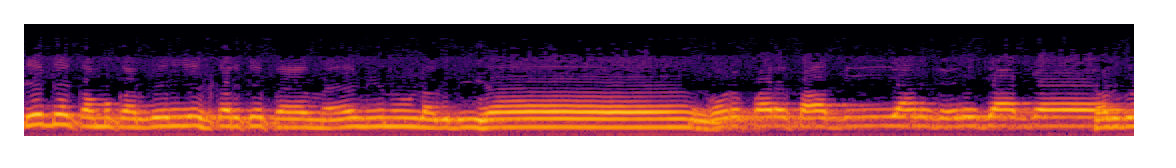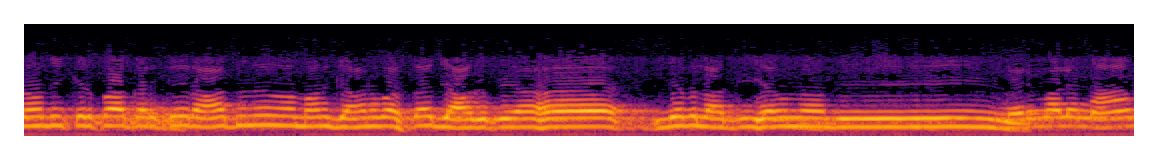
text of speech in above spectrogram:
ਟੇਢੇ ਕੰਮ ਕਰਦੇ ਨੇ ਇਸ ਕਰਕੇ ਪੈ ਮੈਲ ਨਹੀਂ ਉਹਨਾਂ ਨੂੰ ਲੱਗਦੀ ਹੈ। ਗੁਰ ਪ੍ਰਸਾਦੀ ਅਨ ਦਿਨ ਜਾਗੈ। ਸਤਿਗੁਰਾਂ ਦੀ ਕਿਰਪਾ ਕਰਕੇ ਰਾਤ ਨੂੰ ਮਨ ਜਾਣ ਵਾਸਤੇ ਜਾਗ ਪਿਆ ਹੈ ਲਿਵ ਲੱਗੀ ਹੈ ਉਹਨਾਂ ਦੀ। ਨਿਰਮਲ ਨਾਮ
